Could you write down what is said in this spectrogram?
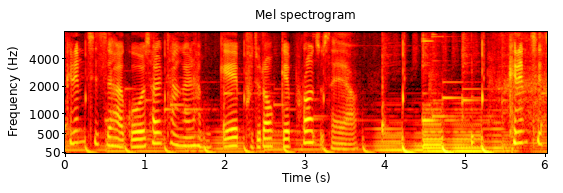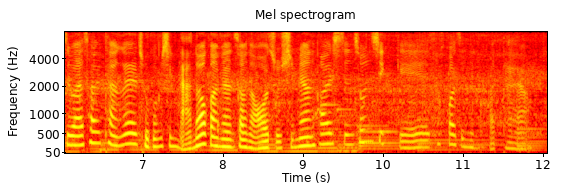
크림치즈하고 설탕을 함께 부드럽게 풀어주세요. 크림치즈와 설탕을 조금씩 나눠가면서 넣어주시면 훨씬 손쉽게 섞어지는 것 같아요.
